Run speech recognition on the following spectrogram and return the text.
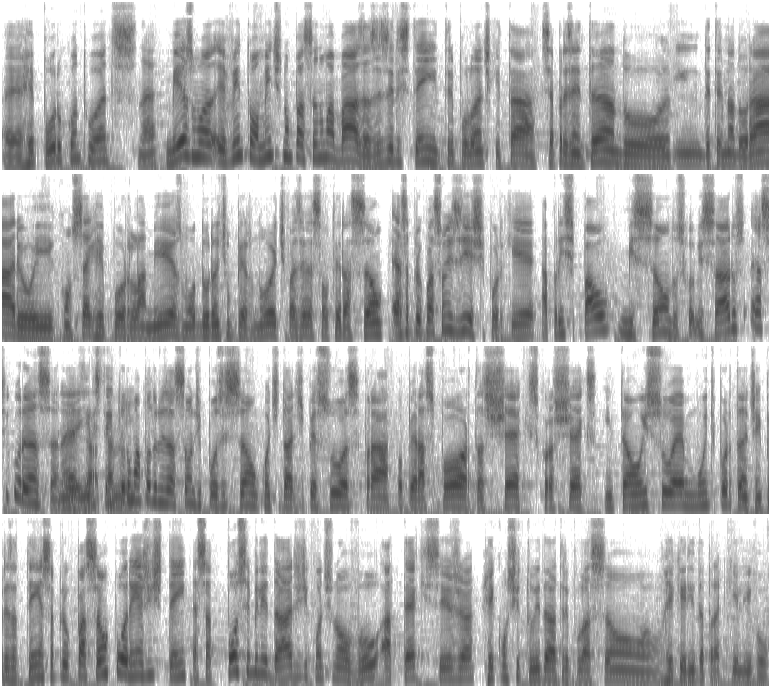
é, repor o quanto antes, né, mesmo eventualmente não passando uma base. Às vezes eles têm tripulante que está se apresentando em determinado horário e consegue repor lá mesmo ou durante um pernoite fazer essa alteração. Essa preocupação existe porque a principal missão dos comissários é a segurança, né? E eles têm toda uma Exatamente. padronização de posição, quantidade de pessoas para operar as portas, cheques, cross-cheques. Então isso é muito importante. A empresa tem essa preocupação, porém a gente tem essa possibilidade de continuar o voo até que seja reconstituída a tripulação requerida para aquele voo.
